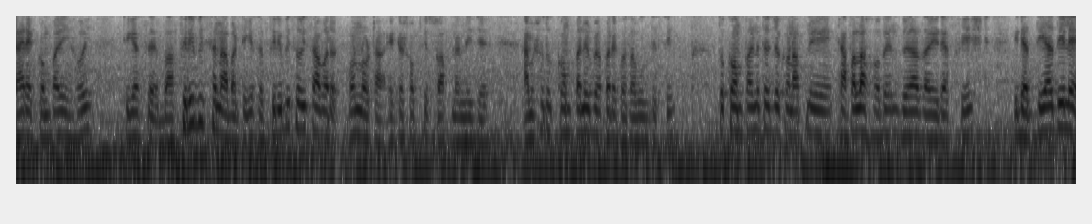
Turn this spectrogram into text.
ডাইরেক্ট কোম্পানি হয় ঠিক আছে, বা ফ্রি বিসে না আবার ঠিক আছে ফ্রি বিসে হয়েছে আবার অন্যটা, এটা সব কিছু আপনার নিজের। আমি শুধু কোম্পানির ব্যাপারে কথা বলতেছি। তো কোম্পানিতে যখন আপনি কাফালা হবেন, দুই হাজার এটা ফিক্সড এটা দেওয়া দিলে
